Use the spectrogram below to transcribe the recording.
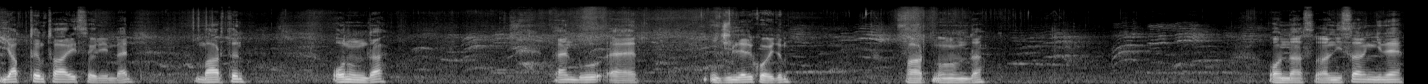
yaptığım tarihi söyleyeyim ben. Mart'ın 10'unda ben bu e, incirleri koydum. Mart'ın 10'unda. Ondan sonra Nisan'ın yine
